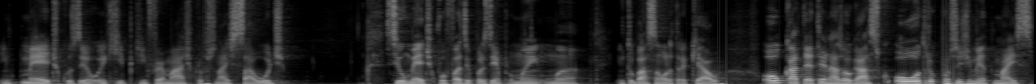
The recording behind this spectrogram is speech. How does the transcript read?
em médicos ou equipe de enfermagem, profissionais de saúde, se o médico for fazer, por exemplo, uma, uma intubação orotraqueal, ou catéter nasogástrico, ou outro procedimento mais,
